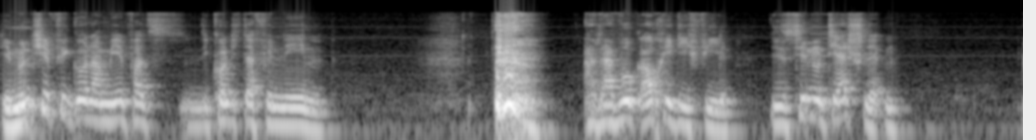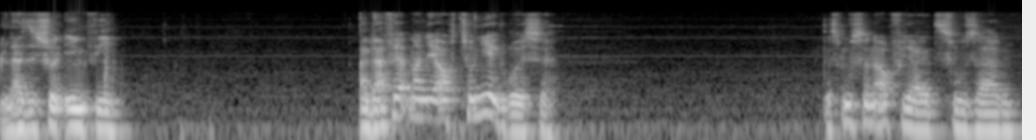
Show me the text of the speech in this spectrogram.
Die München-Figuren haben jedenfalls, die konnte ich dafür nehmen. Aber da wog auch richtig viel. Dieses Hin- und Herschleppen. Das ist schon irgendwie. Aber dafür hat man ja auch Turniergröße. Das muss man auch wieder dazu sagen.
